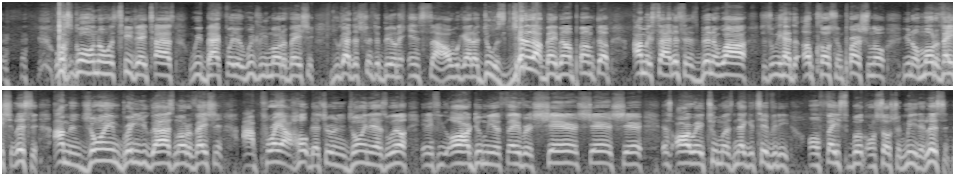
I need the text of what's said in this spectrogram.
What's going on? It's TJ Tyus. We back for your weekly motivation. You got the strength to be on the inside. All we gotta do is get it up, baby. I'm pumped up. I'm excited. Listen, it's been a while since we had the up close and personal, you know, motivation. Listen, I'm enjoying bringing you guys motivation. I pray, I hope that you're enjoying it as well. And if you are, do me a favor, share, share, share. There's already too much negativity on Facebook, on social media. Listen,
